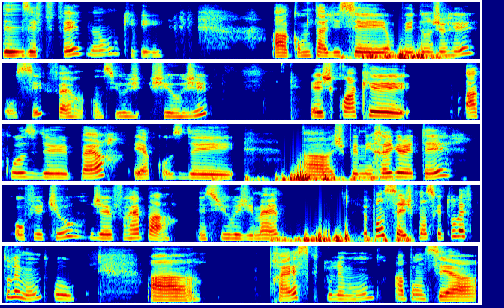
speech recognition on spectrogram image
des effets, non, qui, ah, comme tu as dit, c'est un peu dangereux aussi faire une chirurgie. Et je crois que à cause de peur et à cause de, uh, je peux me regretter au futur, je ne ferai pas une chirurgie. Mais je pensais, je pense que tout, le monde, ou presque tout le monde, a pensé à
